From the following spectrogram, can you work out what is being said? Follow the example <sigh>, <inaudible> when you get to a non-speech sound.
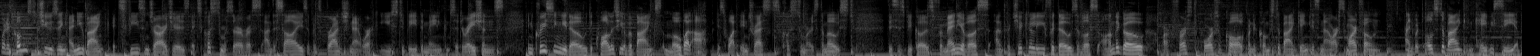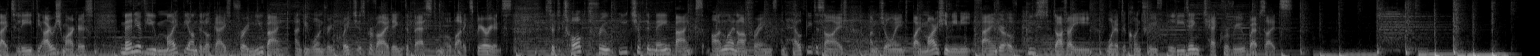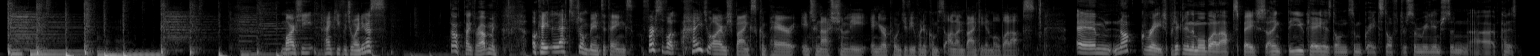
When it comes to choosing a new bank, its fees and charges, its customer service, and the size of its branch network used to be the main considerations. Increasingly, though, the quality of a bank's mobile app is what interests customers the most. This is because for many of us, and particularly for those of us on the go, our first port of call when it comes to banking is now our smartphone. And with Ulster Bank and KBC about to leave the Irish market, many of you might be on the lookout for a new bank and be wondering which is providing the best mobile experience. So, to talk through each of the main banks' online offerings and help you decide, I'm joined by Marty Meany, founder of Goosed.ie, one of the country's leading tech review websites. Marty, thank you for joining us. Oh, thanks for having me. Okay, let's jump into things. First of all, how do Irish banks compare internationally, in your point of view, when it comes to online banking and mobile apps? Um, not great, particularly in the mobile app space. I think the UK has done some great stuff. There's some really interesting uh, kind of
